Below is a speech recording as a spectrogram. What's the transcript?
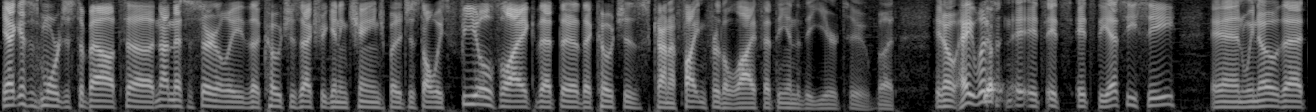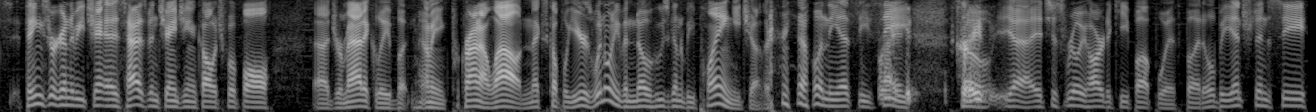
Yeah, I guess it's more just about uh, not necessarily the coaches actually getting changed, but it just always feels like that the the coach is kind of fighting for the life at the end of the year too. But you know, hey, listen, yep. it's it's it's the SEC, and we know that things are going to be. Cha- it has been changing in college football uh, dramatically. But I mean, for crying out loud, next couple years, we don't even know who's going to be playing each other, you know, in the SEC. Right. So crazy. yeah, it's just really hard to keep up with. But it'll be interesting to see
